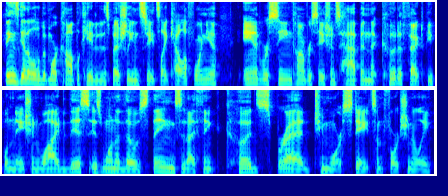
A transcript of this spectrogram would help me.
things get a little bit more complicated, especially in states like California. And we're seeing conversations happen that could affect people nationwide. This is one of those things that I think could spread to more states, unfortunately.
